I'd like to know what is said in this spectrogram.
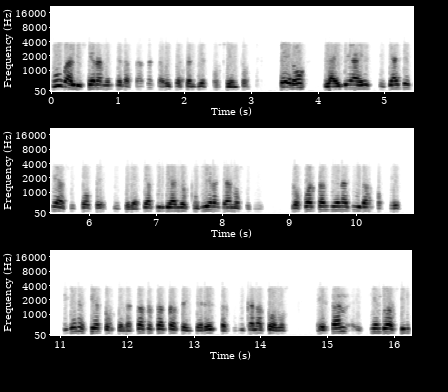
suba ligeramente la tasa, que ahorita está en 10%, pero la idea es que ya llegue a su tope y que de aquí a fin de año pudiera ya no subir, lo cual también ayuda porque si bien es cierto que las tasas altas de interés perjudican a todos, están siendo así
